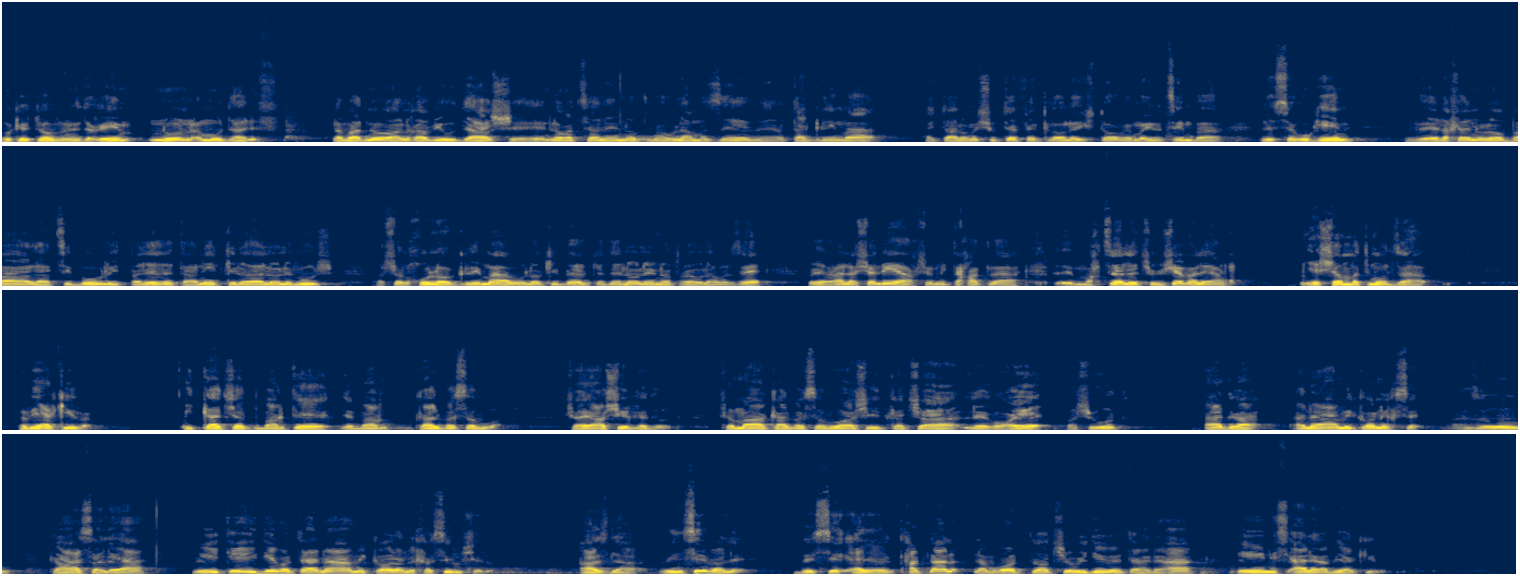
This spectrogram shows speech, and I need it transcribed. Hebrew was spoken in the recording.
בוקר טוב, נדרים נ' עמוד א'. למדנו על רב יהודה שלא רצה ליהנות מהעולם הזה ואותה גלימה הייתה לו משותפת לא לאשתו והם היו יוצאים בה לסירוגין ולכן הוא לא בא לציבור להתפלל לתענית כי לא היה לו לבוש אז שלחו לו גלימה והוא לא קיבל כדי לא ליהנות מהעולם הזה הוא הראה לשליח שמתחת למחצלת שהוא יושב עליה יש שם מטמות זהב רבי עקיבא, התקדשת ברטה דבר כלבא שבוע, שהיה עשיר גדול. שמע הכלבא שבוע שהתקדשה לרועה, פשוט, אדרא הנאה מכל נכסה. אז הוא כעס עליה והדיר אותה הנאה מכל הנכסים שלו. אז לה, והנסיב עליה. התחתנה למרות זאת שהוא הדיר את ההנאה, היא נישאה לרבי עקיבא.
